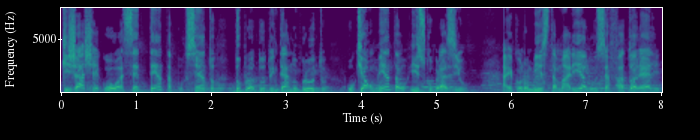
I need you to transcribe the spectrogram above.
que já chegou a 70% do produto interno bruto, o que aumenta o risco Brasil. A economista Maria Lúcia Fatorelli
